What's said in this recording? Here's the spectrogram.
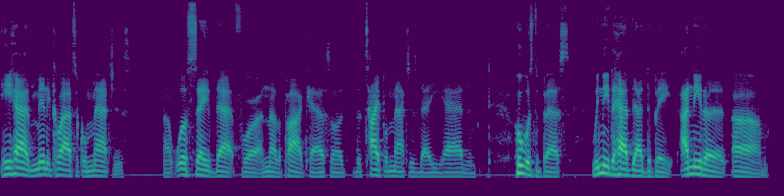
he had many classical matches uh, we'll save that for another podcast on the type of matches that he had and who was the best. We need to have that debate. I need a um,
